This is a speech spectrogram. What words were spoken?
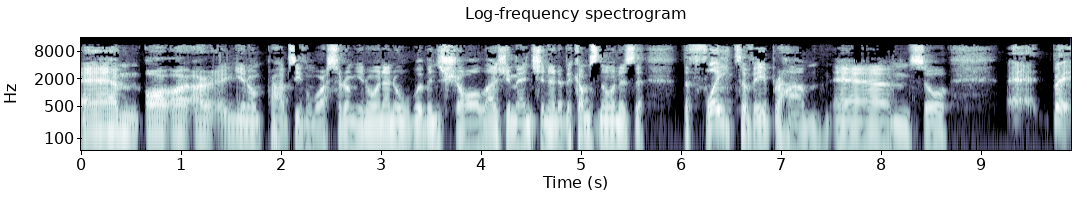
um, or, or, or, you know, perhaps even worse for him, you know, in an old woman's shawl, as you mentioned, and it becomes known as the the flight of Abraham. Um, so but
